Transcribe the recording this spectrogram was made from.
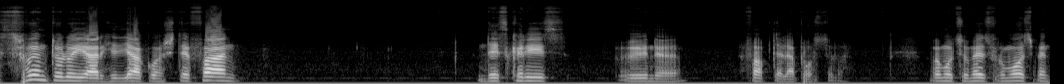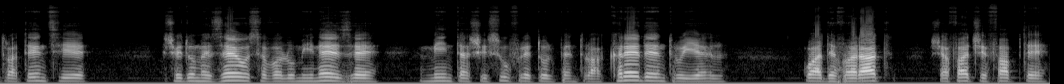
Sfântului Arhidiacon Ștefan descris în Faptele Apostolilor. Vă mulțumesc frumos pentru atenție și Dumnezeu să vă lumineze mintea și sufletul pentru a crede întru El cu adevărat și a face fapte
